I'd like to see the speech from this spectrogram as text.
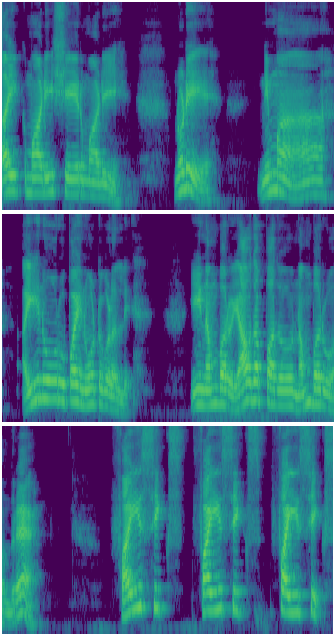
ಲೈಕ್ ಮಾಡಿ ಶೇರ್ ಮಾಡಿ. ನೋಡಿ, ನಿಮ್ಮ ಐನೂರು ರೂಪಾಯಿ ನೋಟುಗಳಲ್ಲಿ ಈ ನಂಬರು ಯಾವುದಪ್ಪ ಅದು? ನಂಬರು ಅಂದರೆ five six five six five six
